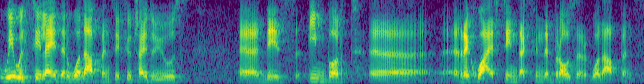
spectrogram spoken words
we will see later what happens if you try to use uh, this import uh, require syntax in the browser, what happens.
